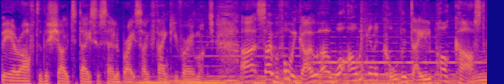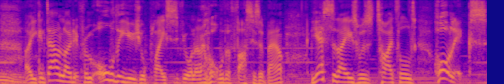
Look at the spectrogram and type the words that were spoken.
beer after the show today to celebrate. So thank you very much. Uh, so before we go, uh, what are we going to call the daily podcast? Uh, you can download it from all the usual places if you want to know what all the fuss is about. Yesterday's was titled Horlicks,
